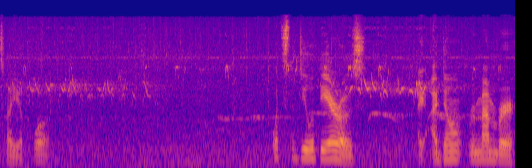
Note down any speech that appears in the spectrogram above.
tell you what. What's the deal with the arrows? I, I don't remember.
